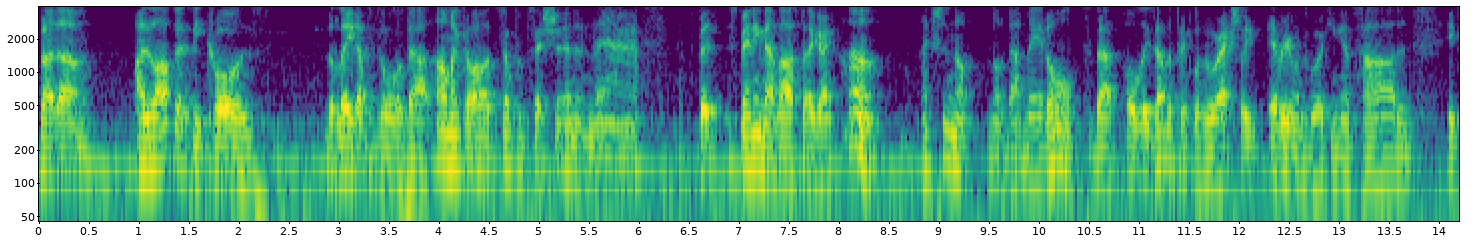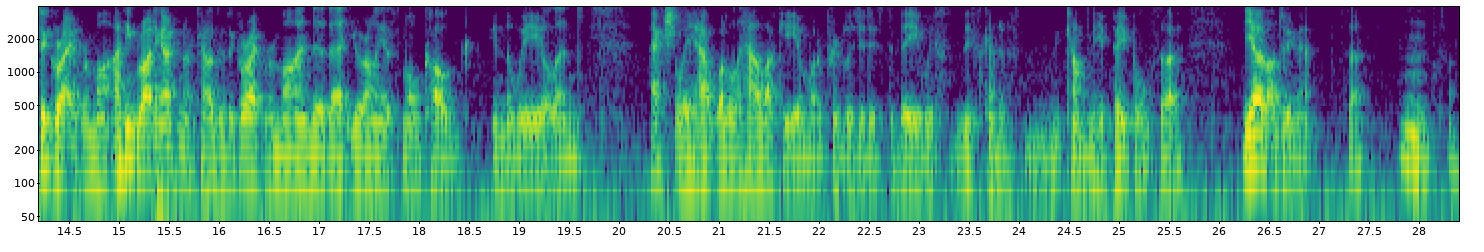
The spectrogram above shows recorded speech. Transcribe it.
but um, I love it because the lead up is all about oh my god, self obsession and ah. but spending that last day going oh. Actually, not not about me at all. It's about all these other people who are actually everyone's working as hard, and it's a great reminder. I think writing open night cards is a great reminder that you're only a small cog in the wheel, and actually how what how lucky and what a privilege it is to be with this kind of company of people. So, yeah, I love doing that. So, mm, it's fun.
